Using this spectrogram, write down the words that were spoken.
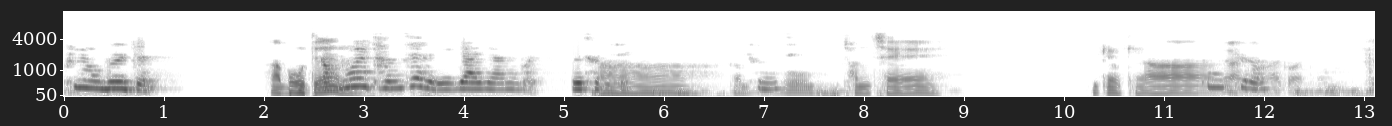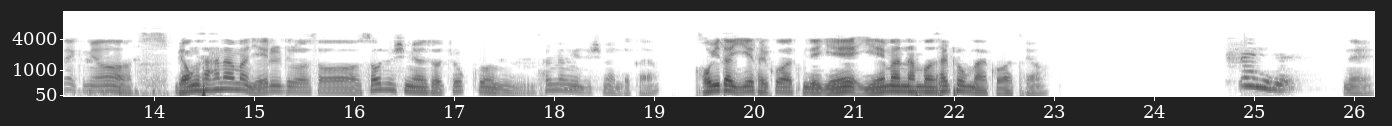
그냥 물들. 아 모든 그러니까 물 전체를 이야기하는 거예요. 물 전체. 아 그러니까 전체. 뭐 전체 오케이 오케이 아 통틀어. 알 것 같아요. 네 그러면 명사 하나만 예를 들어서 써주시면서 조금 설명해 주시면 안 될까요? 거의 다 이해될 것 같은데 얘 얘만 한번 살펴보면 알 것 같아요. friends. 네.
